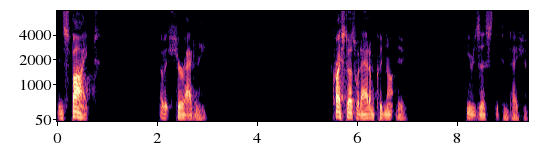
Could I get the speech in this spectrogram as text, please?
In spite of its sure agony. Christ does what Adam could not do. He resists the temptation.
